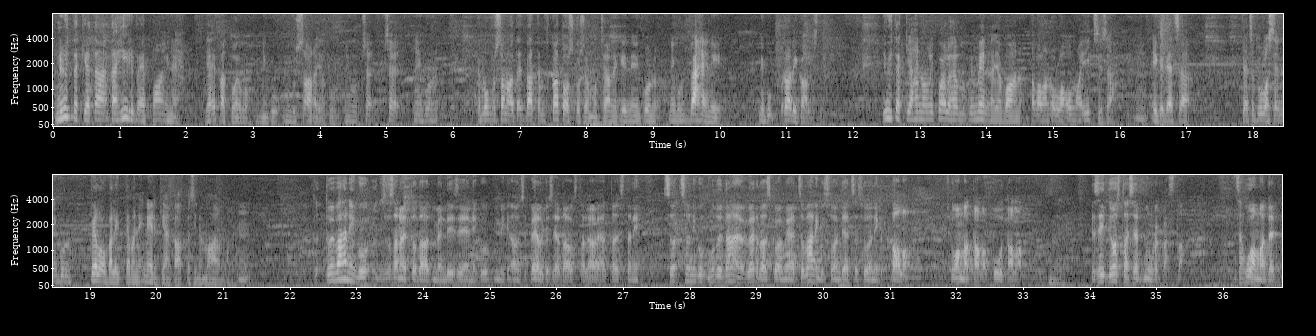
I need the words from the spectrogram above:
Niin yhtäkkiä tämä, tämä hirveä paine ja epätoivo niin kuin, niin kuin saada joku, niin kuin se, se niin kuin, en voi sanoa, että et välttämättä katosko se, mutta se ainakin niin kuin, niin kuin väheni niin kuin radikaalisti. Ja yhtäkkiä hän oli paljon helpompi mennä ja vaan tavallaan olla oma itsensä Mm. Eikä teet sä tulla sen niin kuin pelon välittävän energian kautta sinne maailmaan. Mm. Tuo vähän niin kuin, kun sä sanoit, tota, että mentiin siihen, niin kuin, mikä on se pelko siellä taustalla aiheuttaa sitä, niin se, se on niin kuin, mutta tähän vertauskuva mieleen, että se on vähän niin kuin sulla on, tiedätkö, sulla on niin kuin talo, sun oma talo, puutalo. Hmm. Ja sitten jostain sieltä nurkasta, niin sä huomaat, että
